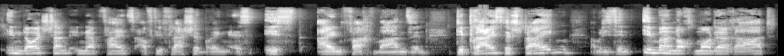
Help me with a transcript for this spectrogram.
in Deutschland in der Pfalz auf die Flasche bringen, es ist einfach Wahnsinn. Die Preise steigen, aber die sind immer noch moderat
